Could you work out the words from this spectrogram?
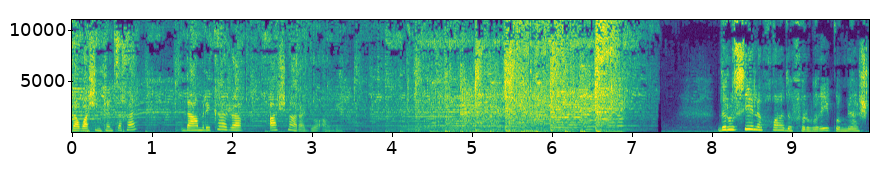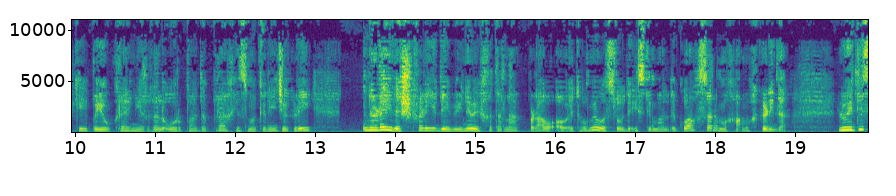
د واشنگټن څخه د امریکا جغ آشنا را جوړ اوری د روسیې له خوا د فروری په میاشت کې په یوکرين يرغل اورپا د پراخ ځمکني جګړې نړۍ د شخړې د وینوي خطرناک پړاو او اتومي وسلو د استعمال د ګواښ سره مخامخ کړي ده لویدیځ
